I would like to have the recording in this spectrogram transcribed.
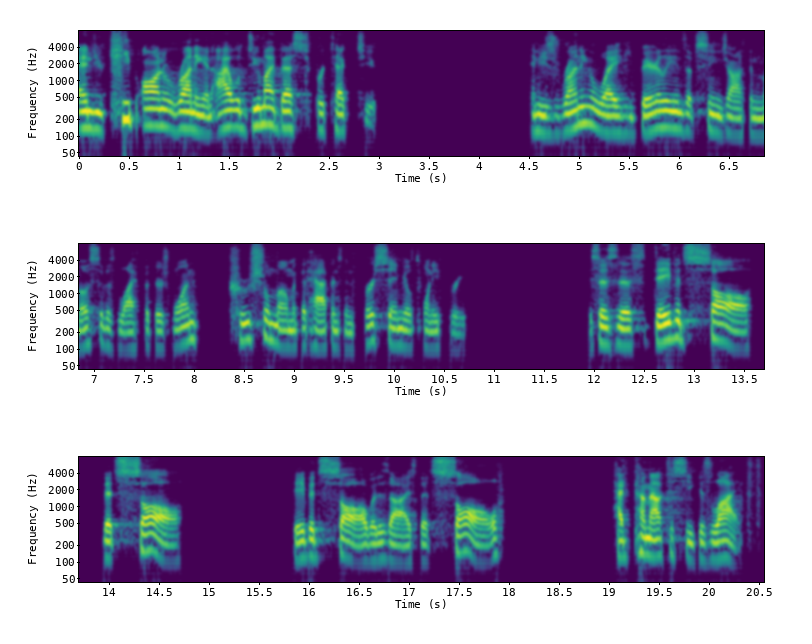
and you keep on running, and I will do my best to protect you. And he's running away, and he barely ends up seeing Jonathan most of his life. But there's one crucial moment that happens in 1 Samuel 23. It says this David saw that Saul, David saw with his eyes that Saul had come out to seek his life.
